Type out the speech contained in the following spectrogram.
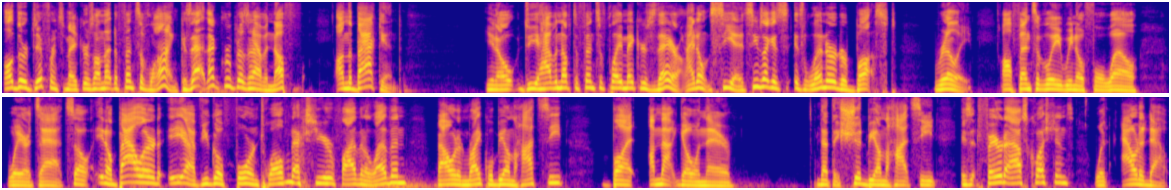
other difference makers on that defensive line because that, that group doesn't have enough on the back end. You know, do you have enough defensive playmakers there? I don't see it. It seems like it's it's Leonard or bust, really. Offensively, we know full well where it's at. So, you know, Ballard, yeah, if you go 4 and 12 next year, 5 and 11, Ballard and Reich will be on the hot seat, but I'm not going there that they should be on the hot seat. Is it fair to ask questions? Without a doubt.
